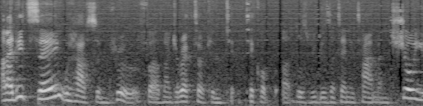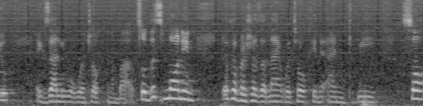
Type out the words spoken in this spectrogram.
And I did say we have some proof. Uh, my director can take up uh, those videos at any time and show you exactly what we're talking about. So this morning, Dr. Precious and I were talking, and we saw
